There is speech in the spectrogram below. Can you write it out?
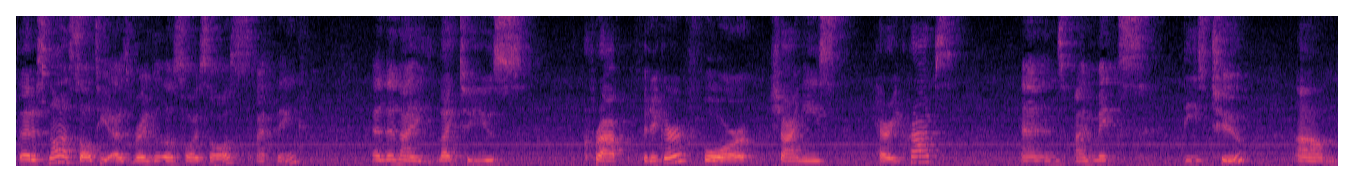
That is not as salty as regular soy sauce I think. And then I like to use crab vinegar for Chinese hairy crabs. And I mix these two. Um,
